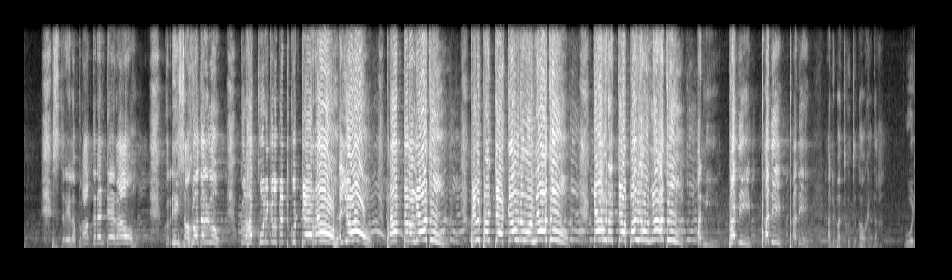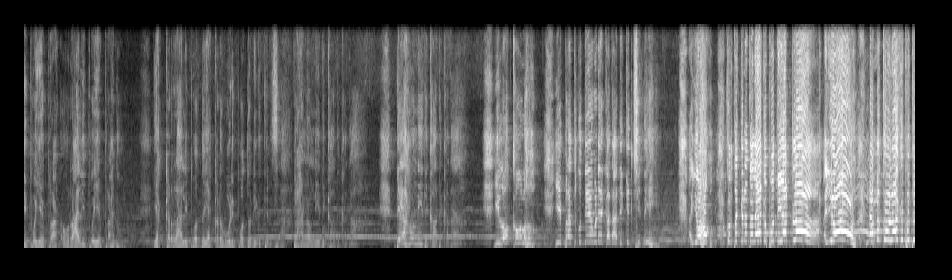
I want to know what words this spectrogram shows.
స్త్రీల ప్రార్థన అంటే రావు నీ సహోదరులు గృహ కూడికలు పెట్టుకుంటే రావు. అయ్యో ప్రార్థన లేదు పిలుపంటే గౌరవం లేదు దేవుడంటే భయం లేదు. అని పది పది పది అని బతుకుతున్నావు కదా. ఊడిపోయే ప్రాణం రాలిపోయే ప్రాణం. ఎక్కడ రాలిపోద్దో ఎక్కడ ఊడిపోద్దో నీకు తెలుసా? ప్రాణం నీది కాదు కదా. దేహం నీది కాదు కదా. ఈ లోకంలో ఈ బ్రతుకు దేవుడే కదా నీకు ఇచ్చింది. అయ్యో కృతజ్ఞత లేకపోతే ఎట్లా? అయ్యో నమ్మకం లేకపోతే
